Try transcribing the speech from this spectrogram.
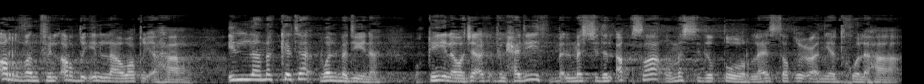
أرضا في الأرض إلا وطئها. إلا مكة والمدينة. وقيل وجاء في الحديث المسجد الأقصى ومسجد الطور لا يستطيع أن يدخلها.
